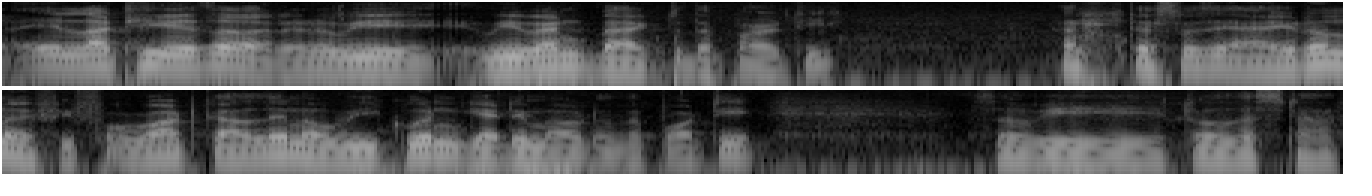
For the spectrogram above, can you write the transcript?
ए ल ठिकै छ भनेर we we went back to the party अनि त्यसपछि I don't know if you got Kalden we कुन get him out of the party so we told the staff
